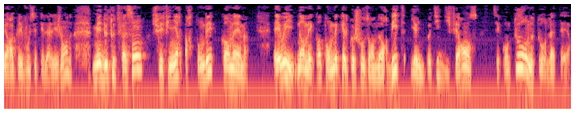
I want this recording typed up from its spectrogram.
mais rappelez-vous, c'était la légende. Mais de toute façon, je vais finir par tomber quand même. Eh oui, non, mais quand on met quelque chose en orbite, il y a une petite différence. C'est qu'on tourne autour de la Terre.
